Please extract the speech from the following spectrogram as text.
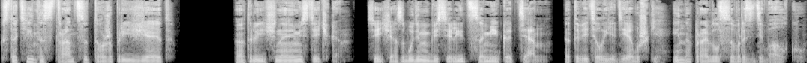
Кстати, иностранцы тоже приезжают. Отличное местечко. Сейчас будем веселиться, Мика Тян, ответил я девушке и направился в раздевалку.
